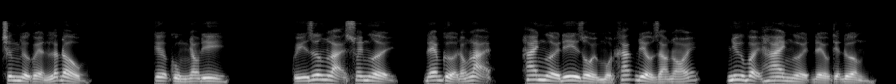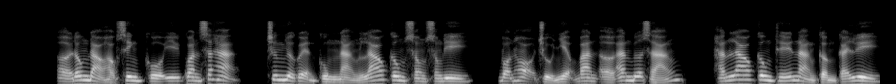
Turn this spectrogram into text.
Trương Nhược Uyển lắc đầu. Kia cùng nhau đi. Quý Dương lại xoay người, đem cửa đóng lại, hai người đi rồi một khác điều giáo nói, như vậy hai người đều tiện đường. Ở đông đảo học sinh cố ý quan sát hạ, Trương Nhược Uyển cùng nàng lão công song song đi, bọn họ chủ nhiệm ban ở ăn bữa sáng, hắn lão công thế nàng cầm cái ly,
